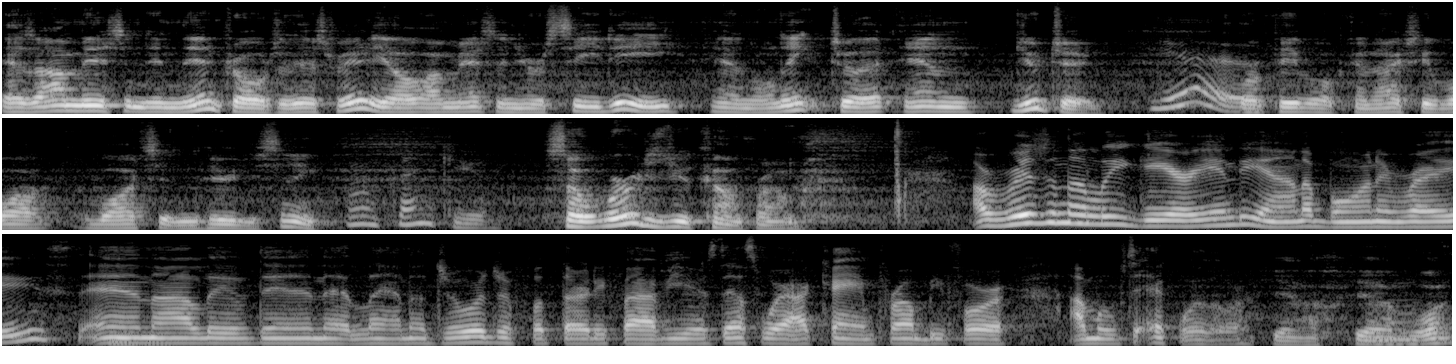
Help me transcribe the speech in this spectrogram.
as I mentioned in the intro to this video, I mentioned your CD and a link to it in YouTube, Yes. where people can actually walk, watch it and hear you sing. Oh, thank you. So where did you come from? Originally Gary, Indiana, born and raised, and Mm-hmm. I lived in Atlanta, Georgia for 35 years. That's where I came from before I moved to Ecuador. Yeah, yeah. What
